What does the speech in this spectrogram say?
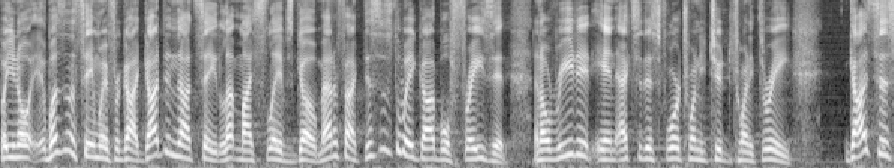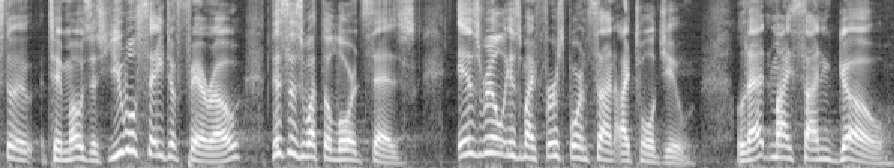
But you know, it wasn't the same way for God. God did not say, let my slaves go. Matter of fact, this is the way God will phrase it. And I'll read it in Exodus 4 22 to 23. God says to, to Moses, You will say to Pharaoh, This is what the Lord says Israel is my firstborn son, I told you. Let my son go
